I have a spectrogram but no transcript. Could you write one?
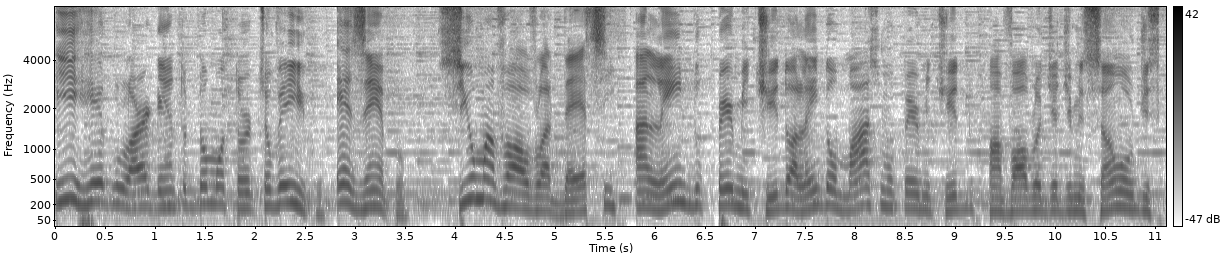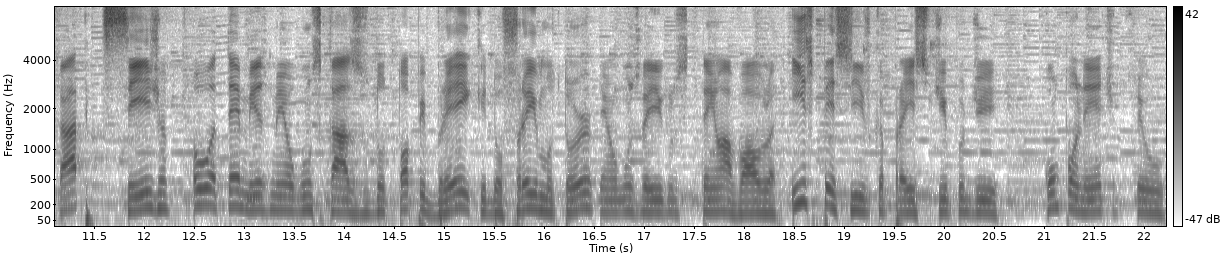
irregular dentro do motor do seu veículo. Exemplo, se uma válvula desce além do permitido, além do máximo permitido, uma válvula de admissão ou de escape, que seja, ou até mesmo em alguns casos do top brake, do freio motor, tem alguns veículos que têm uma válvula específica para esse tipo de componente do seu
